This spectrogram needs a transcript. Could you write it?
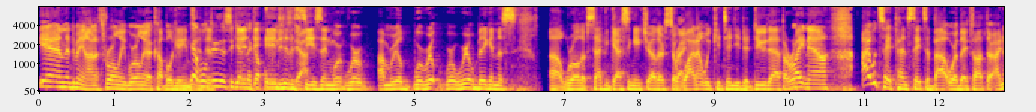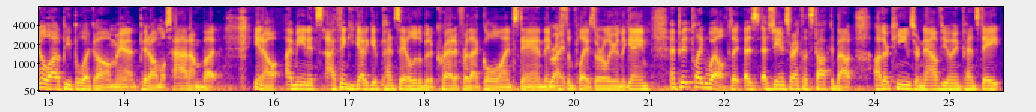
Yeah, and then to be honest, we're only we're only a couple of games. Yeah, into, we'll do this again in a couple into weeks. the yeah. season. We're, we're I'm real we're real we're real big in this uh, world of second guessing each other. So right. why don't we continue to do that? But right now, I would say Penn State's about where they thought they're. I know a lot of people like, oh man, Pitt almost had them, but you know, I mean, it's. I think you got to give Penn State a little bit of credit for that goal line stand. They right. missed some plays earlier in the game, and Pitt played well. As, as James Franklin's talked about, other teams are now viewing Penn State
